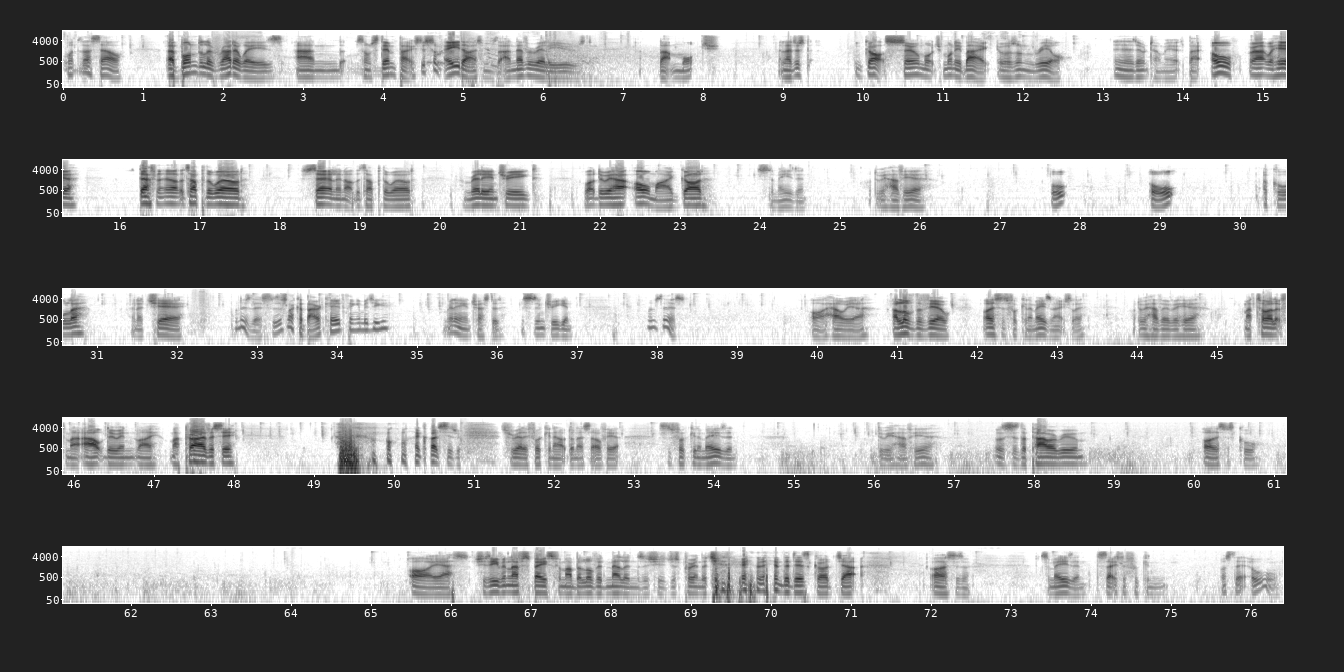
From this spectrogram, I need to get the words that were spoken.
What did I sell? A bundle of Radaways and some stim packs, just some aid items that I never really used that much, and I just got so much money back. It was unreal. Uh, don't tell me it's back. Oh, right, we're here. Definitely not the top of the world. Certainly not the top of the world. I'm really intrigued. What do we have? Oh my god. This is amazing. What do we have here? Oh. Oh. A cooler. And a chair. What is this? Is this like a barricade thingamajiggy? I'm really interested. This is intriguing. What is this? Oh, hell yeah. I love the view. Oh, this is fucking amazing, actually. What do we have over here? My toilet for my outdoing, my my privacy. oh my god, she's she's really fucking outdone herself here. This is fucking amazing. What do we have here? Oh, this is the power room. Oh, this is cool. Oh yes, she's even left space for my beloved melons as she's just putting the ch- in the Discord chat. Oh, this is a, it's amazing. It's actually fucking. What's that? Oh,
